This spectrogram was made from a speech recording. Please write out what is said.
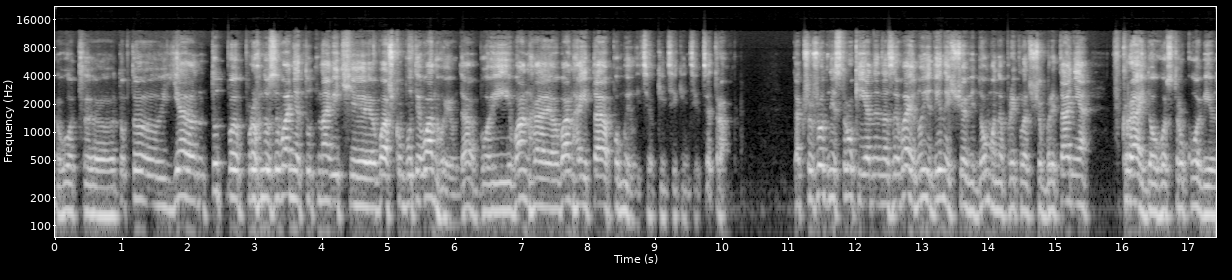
От, е, тобто я тут прогнозування тут навіть е, важко бути вангою, да? бо і ванга, ванга і та помилиться в кінці кінців. Це Трамп. Так що жодні строки я не називаю. Ну, єдине, що відомо, наприклад, що Британія вкрай довгострокові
